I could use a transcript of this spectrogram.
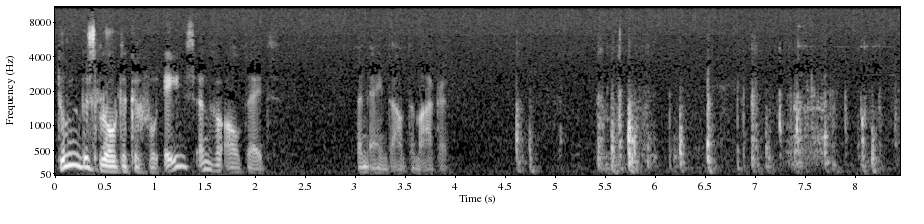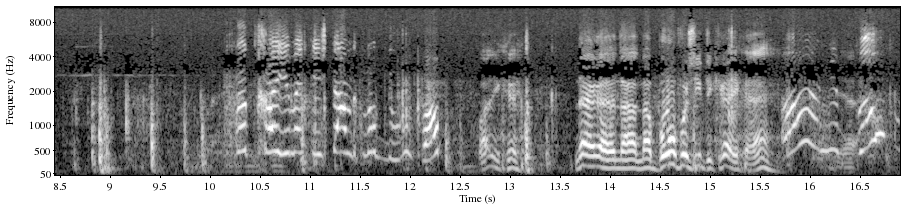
Toen besloot ik er voor eens en voor altijd een einde aan te maken. Wat ga je met die staande klok doen, pap? Wat ik eh, naar, eh, naar, naar boven zien te krijgen, hè? Ah, naar Ja. boven,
